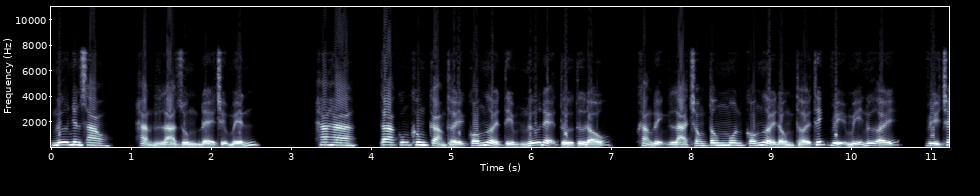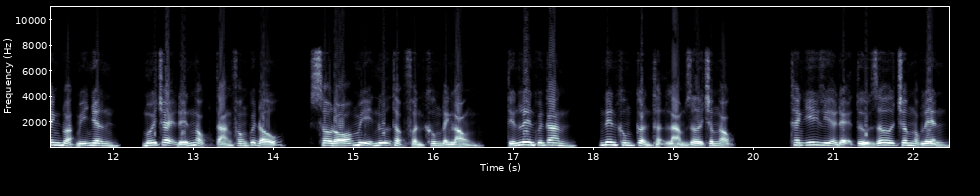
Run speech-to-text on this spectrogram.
nữ nhân sao, hẳn là dùng để chịu mến. Ha ha, ta cũng không cảm thấy có người tìm nữ đệ tử tư đấu, khẳng định là trong tông môn có người đồng thời thích vị mỹ nữ ấy, vì tranh đoạt mỹ nhân, mới chạy đến Ngọc Tàng Phong quyết đấu, sau đó mỹ nữ thập phần không đành lòng, tiến lên khuyên can, nên không cẩn thận làm rơi châm ngọc. Thanh y ghi đệ tử dơ châm ngọc lên,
